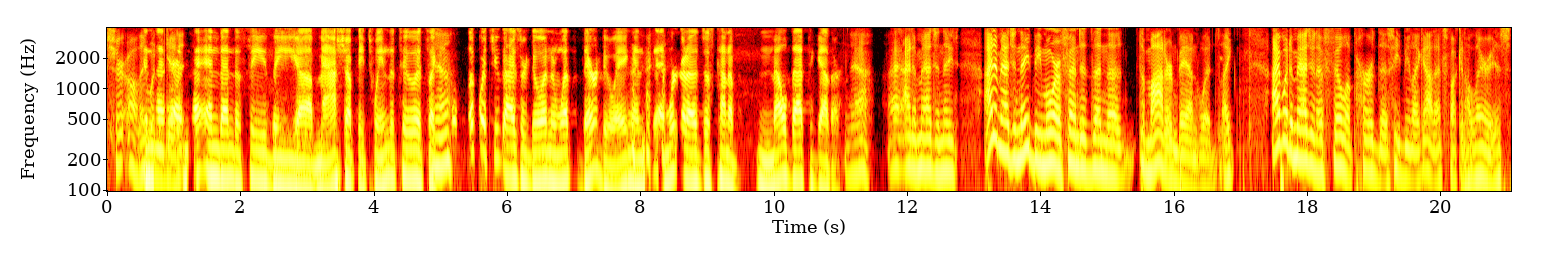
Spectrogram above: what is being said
Sure. Oh, they and wouldn't then, get it. and, and then to see the uh mashup between the two it's like Yeah. look what you guys are doing and what they're doing and and we're gonna just kind of meld that together Yeah. I, I'd imagine they I'd imagine they'd be more offended than the the modern band would. Like I would imagine if Philip heard this, he'd be like, "Oh, that's fucking hilarious."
